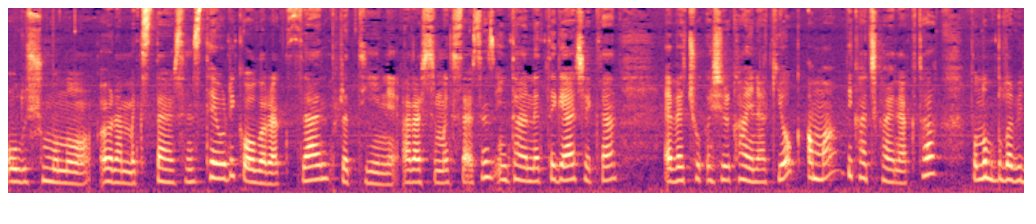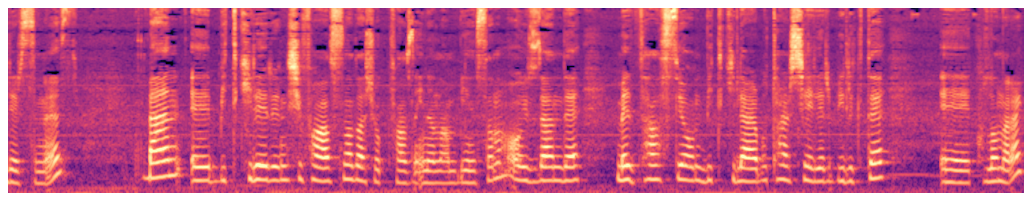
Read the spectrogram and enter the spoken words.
oluşumunu öğrenmek isterseniz, teorik olarak zen pratiğini araştırmak isterseniz internette gerçekten evet çok aşırı kaynak yok ama birkaç kaynakta bunu bulabilirsiniz. Ben e, bitkilerin şifasına da çok fazla inanan bir insanım. O yüzden de meditasyon, bitkiler bu tarz şeyleri birlikte e, kullanarak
